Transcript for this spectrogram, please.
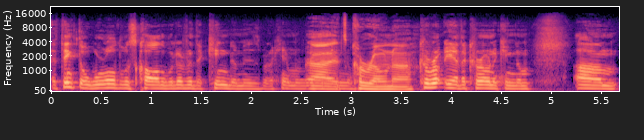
I think the world was called whatever the kingdom is, but I can't remember. Uh, it's Corona. Cor- yeah, the Corona Kingdom. Um,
